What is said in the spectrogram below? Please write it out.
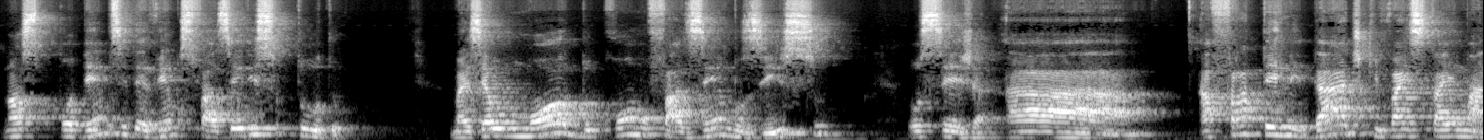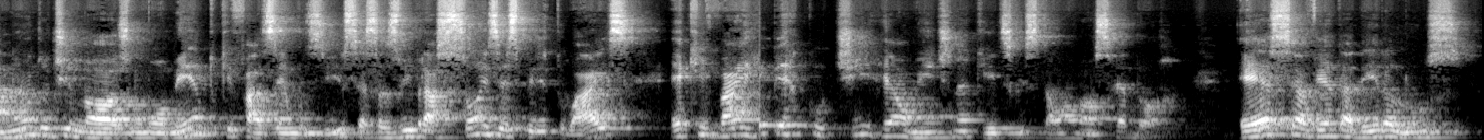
Nós podemos e devemos fazer isso tudo, mas é o modo como fazemos isso, ou seja, a, a fraternidade que vai estar emanando de nós no momento que fazemos isso, essas vibrações espirituais, é que vai repercutir realmente naqueles que estão ao nosso redor. Essa é a verdadeira luz,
